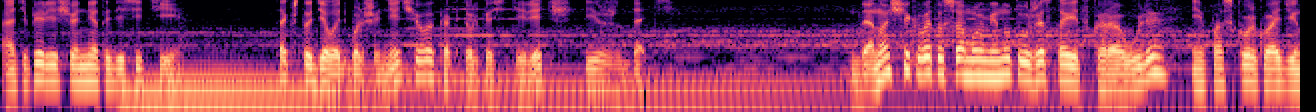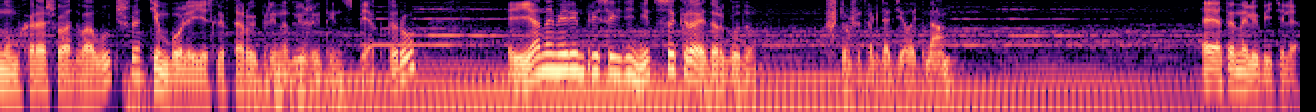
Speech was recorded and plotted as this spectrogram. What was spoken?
А теперь еще нет и десяти. Так что делать больше нечего, как только стеречь и ждать. Доносчик в эту самую минуту уже стоит в карауле, и поскольку один ум хорошо, а два лучше, тем более если второй принадлежит инспектору, я намерен присоединиться к Райдергуду. Что же тогда делать нам? Это на любителя.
